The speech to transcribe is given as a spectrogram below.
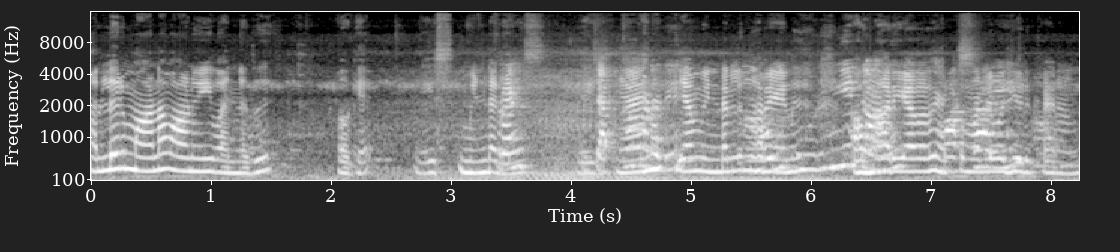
നല്ലൊരു മണമാണ് ഈ വന്നത്. ഓക്കെ ഗൈസ് മിണ്ടൽ ഞാൻ ഞാൻ മിണ്ടലെന്ന് പറയാണ്. അമ്മ അറിയാതെ ചക്കമല്ല വഴി എടുക്കാനാണ്.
